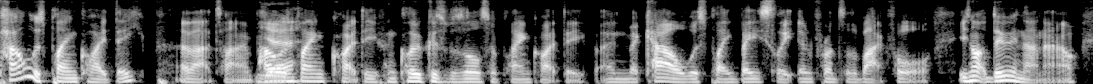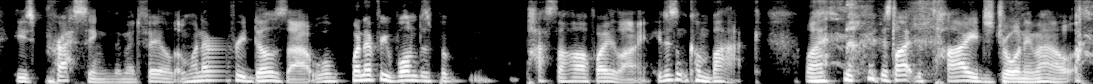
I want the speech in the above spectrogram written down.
Powell was playing quite deep at that time. Powell Yeah. was playing quite deep, and Clucas was also playing quite deep. And McCall was playing basically in front of the back four. He's not doing that now. He's pressing the midfield, and whenever he does that, well, whenever he wanders past the halfway line, he doesn't come back. Like it's like the tide's drawn him out.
